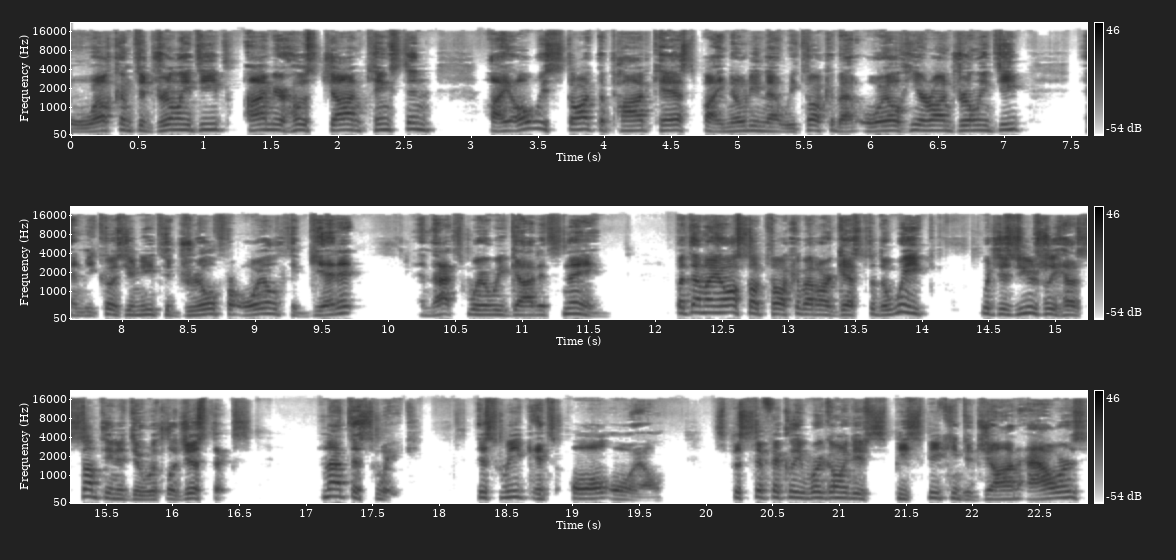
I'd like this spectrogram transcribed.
Welcome to Drilling Deep. I'm your host, John Kingston. I always start the podcast by noting that we talk about oil here on Drilling Deep, and because you need to drill for oil to get it, and that's where we got its name. But then I also talk about our guest of the week, which is usually has something to do with logistics. Not this week. This week, it's all oil. Specifically, we're going to be speaking to John Auers.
